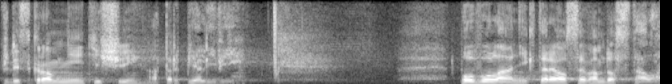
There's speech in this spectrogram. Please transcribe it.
vždy skromní, tiší a trpěliví. Povolání, kterého se vám dostalo.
